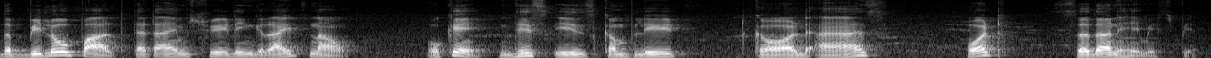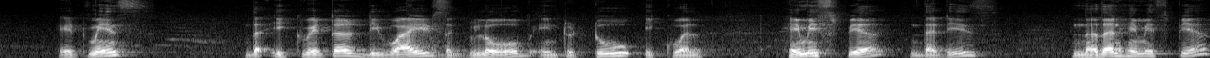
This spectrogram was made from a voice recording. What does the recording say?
the below part that i am shading right now okay this is complete called as what? Southern hemisphere. It means the equator divides the globe into two equal hemisphere that is northern hemisphere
